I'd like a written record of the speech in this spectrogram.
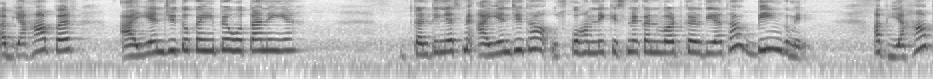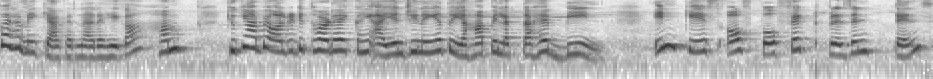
अब यहाँ पर आई एन जी तो कहीं पे होता नहीं है. कंटिन्यूस में आई एन जी था, उसको हमने किसमें कन्वर्ट कर दिया था? बींग में. अब यहाँ पर हमें क्या करना रहेगा? हम, क्योंकि यहाँ पे ऑलरेडी थर्ड है, कहीं आई एन जी नहीं है तो यहाँ पे लगता है been in case of perfect present tense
